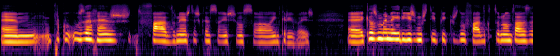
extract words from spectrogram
Ahm, porque os arranjos de fado nestas canções são só incríveis. Ah, aqueles maneirismos típicos do fado que tu não estás a.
